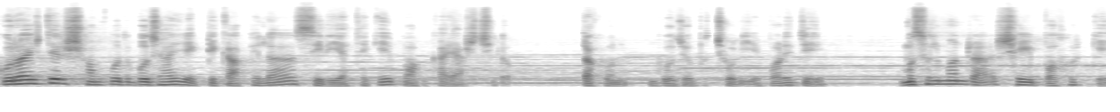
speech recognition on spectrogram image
কুরাইশদের সম্পদ বোঝাই একটি কাফেলা সিরিয়া থেকে মক্কায় আসছিল। তখন গুজব ছড়িয়ে পড়ে যে, মুসলমানরা সেই বহরকে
